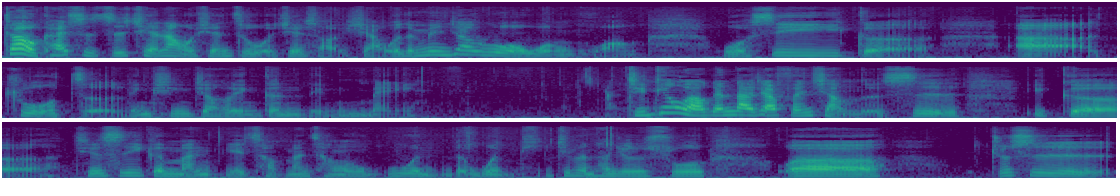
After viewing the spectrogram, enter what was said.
在我开始之前，让我先自我介绍一下，我的名叫骆文煌，我是一个啊作者、灵性教练跟灵媒。今天我要跟大家分享的是一个，其实是一个蛮也常蛮常问的问题，基本上就是说，呃，就是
